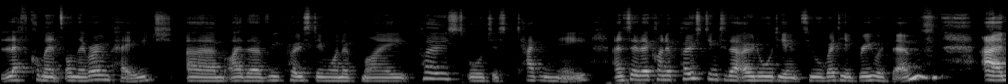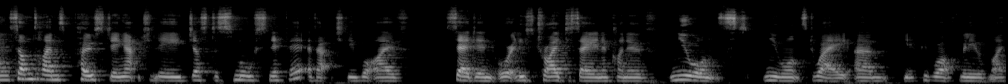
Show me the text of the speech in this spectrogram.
left comments on their own page, um, either reposting one of my posts or just tagging me. And so they're kind of posting to their own audience who already agree with them, and sometimes posting actually just a small snippet of actually what I've said in, or at least tried to say in a kind of nuanced, nuanced way. Um, if people aren't familiar with my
